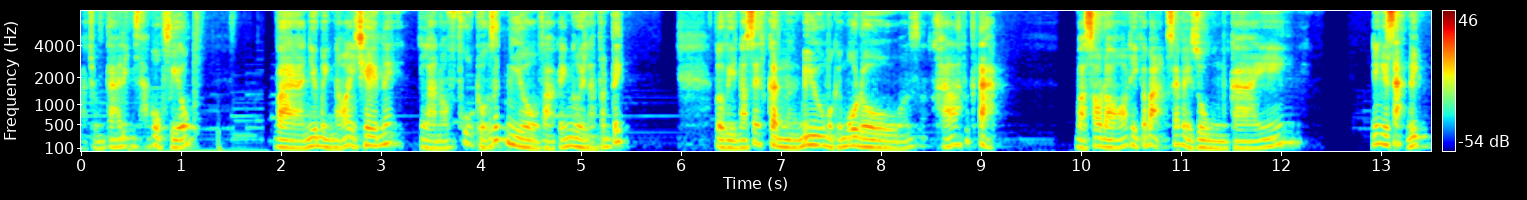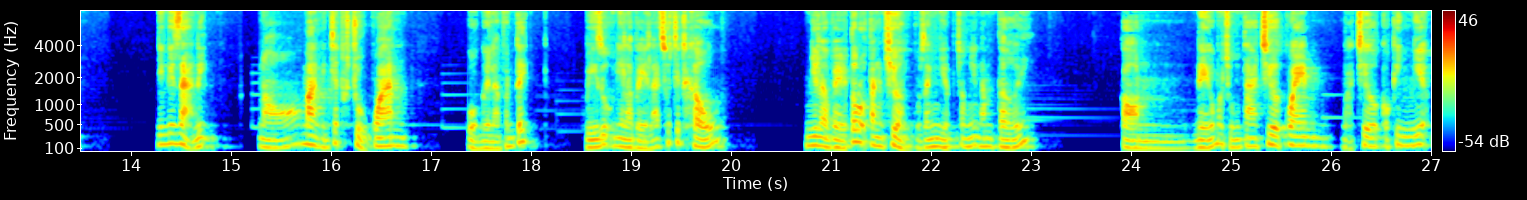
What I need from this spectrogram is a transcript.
mà chúng ta định giá cổ phiếu. Và như mình nói ở trên ấy là nó phụ thuộc rất nhiều vào cái người làm phân tích. Bởi vì nó sẽ cần build một cái model khá là phức tạp. Và sau đó thì các bạn sẽ phải dùng cái những cái giả định, những cái giả định nó mang tính chất chủ quan của người làm phân tích ví dụ như là về lãi suất chiết khấu như là về tốc độ tăng trưởng của doanh nghiệp trong những năm tới. Còn nếu mà chúng ta chưa quen và chưa có kinh nghiệm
